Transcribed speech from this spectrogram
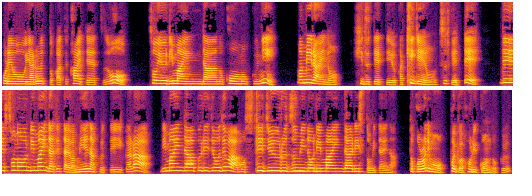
これをやるとかって書いたやつを、そういうリマインダーの項目に、まあ、未来の日付っていうか期限をつけて、で、そのリマインダー自体は見えなくていいから、リマインダーアプリ上ではもうスケジュール済みのリマインダーリストみたいなところにもぽいぽい掘り込んどく。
